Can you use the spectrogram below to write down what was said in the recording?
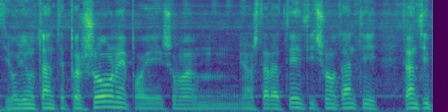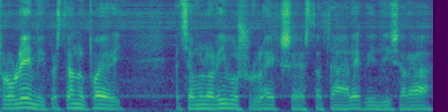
ci vogliono tante persone, poi insomma bisogna stare attenti, ci sono tanti, tanti problemi, quest'anno poi facciamo l'arrivo sull'ex statale, quindi sarà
